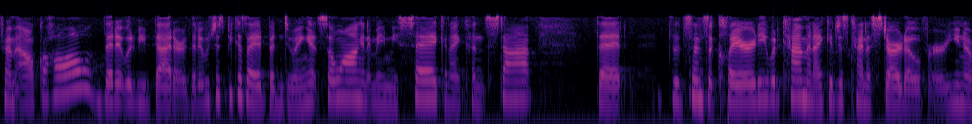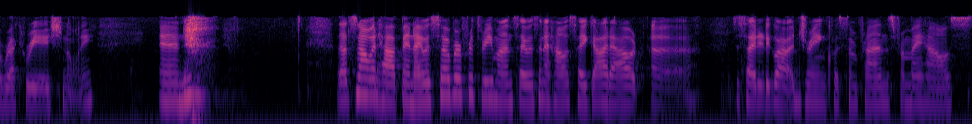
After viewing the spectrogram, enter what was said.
from alcohol that it would be better that it was just because I had been doing it so long and it made me sick and I couldn't stop that the sense of clarity would come and I could just kind of start over you know recreationally and that's not what happened I was sober for 3 months I was in a house I got out uh decided to go out and drink with some friends from my house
